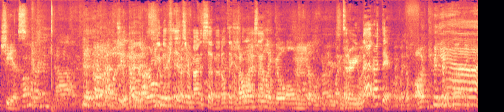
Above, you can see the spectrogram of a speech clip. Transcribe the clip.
She is. She didn't know that her only negatives are minus seven. I don't think she's gonna last that long. go home and you gotta look at yourself. Considering that right there. What the fuck? Yeah.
